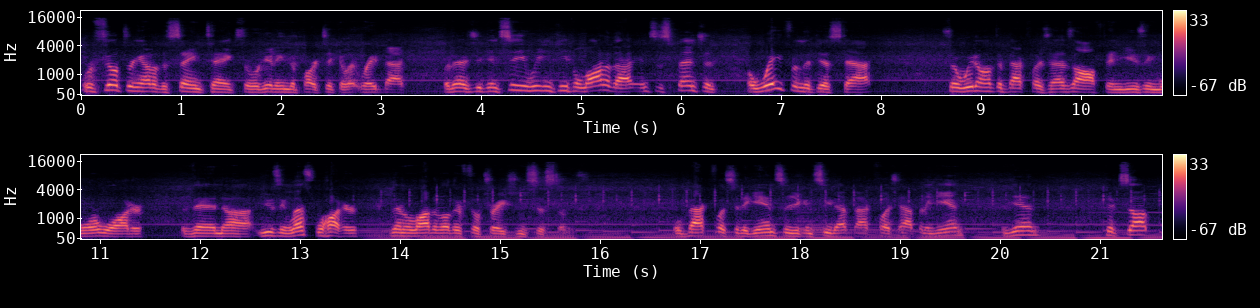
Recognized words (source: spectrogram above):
we're filtering out of the same tank, so we're getting the particulate right back. But as you can see, we can keep a lot of that in suspension away from the disc stack, so we don't have to backflush as often using more water than uh, using less water than a lot of other filtration systems. We'll backflush it again so you can see that backflush happen again. Again, picks up,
